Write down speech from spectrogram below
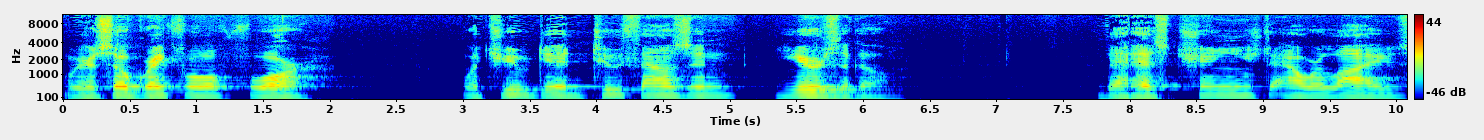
we are so grateful for what you did 2,000 years ago that has changed our lives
